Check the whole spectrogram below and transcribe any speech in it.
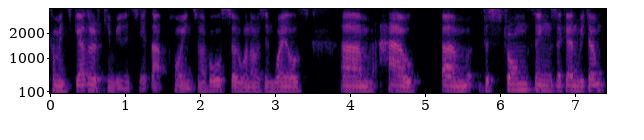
coming together of community at that point. And I've also, when I was in Wales, um, how um, the strong things, again, we don't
